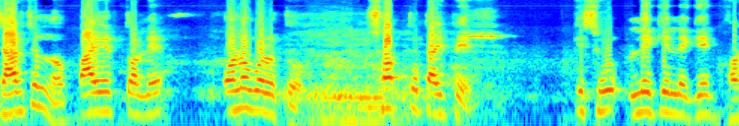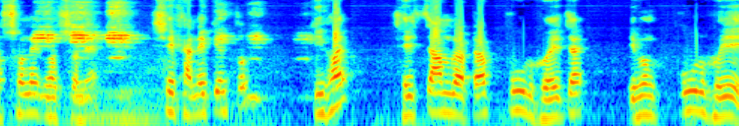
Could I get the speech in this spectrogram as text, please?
যার জন্য পায়ের তলে অনবরত শক্ত টাইপের কিছু লেগে লেগে ঘর্ষণে ঘর্ষণে সেখানে কিন্তু কি হয়? সেই চামড়াটা পুর হয়ে যায় এবং পুর হয়ে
